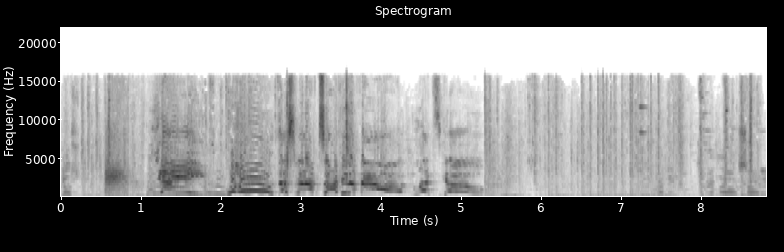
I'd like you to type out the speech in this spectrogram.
Close. Yay! Woohoo! That's what I'm talking about! Let's go! He's running to the left. Oh, sorry.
